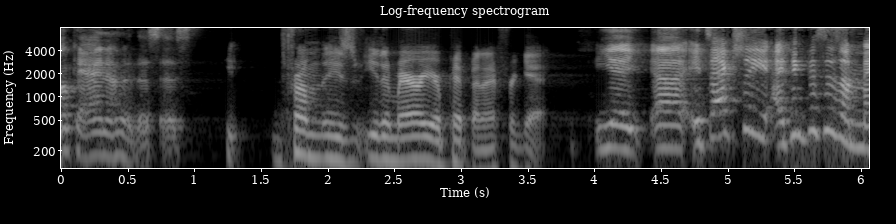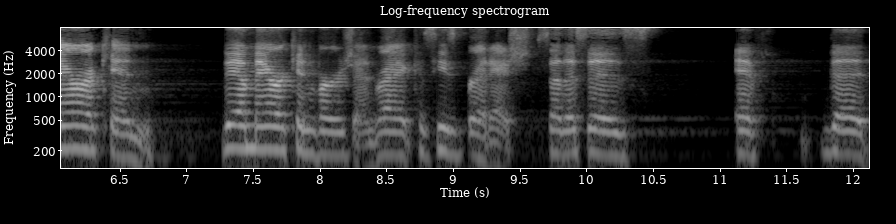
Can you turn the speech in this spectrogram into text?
okay, I know who this is. From he's either Merry or Pippin, I forget. Yeah, uh, it's actually I think this is American, the American version, right? Because he's British. So this is if the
